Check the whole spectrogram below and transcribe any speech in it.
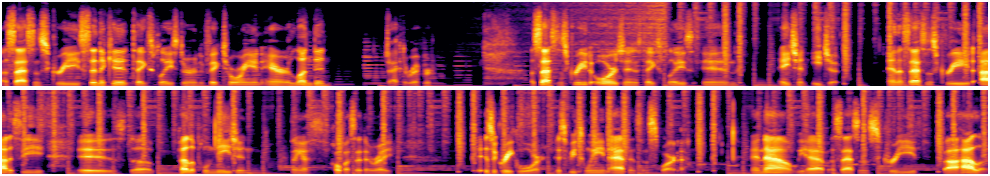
Assassin's Creed Syndicate takes place during the Victorian era London, Jack the Ripper. Assassin's Creed Origins takes place in ancient Egypt. And Assassin's Creed Odyssey is the Peloponnesian, I think I hope I said that right. It's a Greek war. It's between Athens and Sparta. And now we have Assassin's Creed Valhalla,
